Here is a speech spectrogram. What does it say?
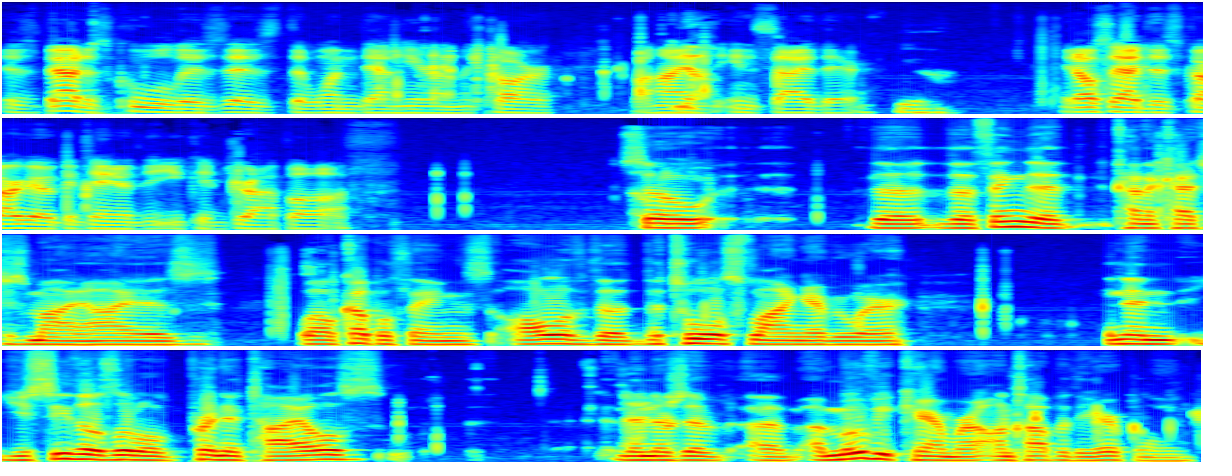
It's about as cool as as the one down here on the car behind Yeah. inside there. Yeah. It also had this cargo container that you could drop off. So the the thing that kind of catches my eye is well, a couple things. All of the the tools flying everywhere, and then you see those little printed tiles. And then there's a, a a movie camera on top of the airplane.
